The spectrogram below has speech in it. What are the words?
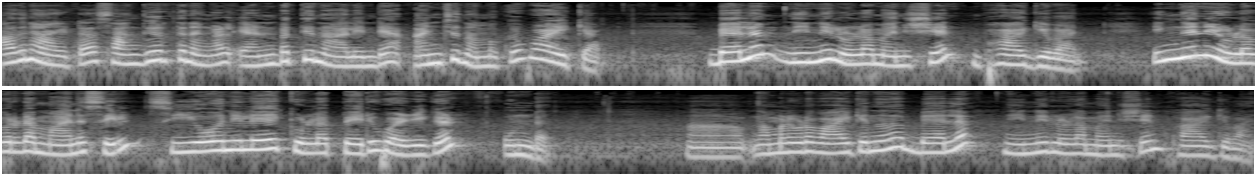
അതിനായിട്ട് സങ്കീർത്തനങ്ങൾ എൺപത്തിനാലിന്റെ അഞ്ച് നമുക്ക് വായിക്കാം. ബലം നിന്നിലുള്ള മനുഷ്യൻ ഭാഗ്യവാൻ. ഇങ്ങനെയുള്ളവരുടെ മനസ്സിൽ സിയോനിലേക്കുള്ള പെരുവഴികൾ ഉണ്ട്. നമ്മളിവിടെ വായിക്കുന്നത് ബലം നിന്നിലുള്ള മനുഷ്യൻ ഭാഗ്യവാൻ.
